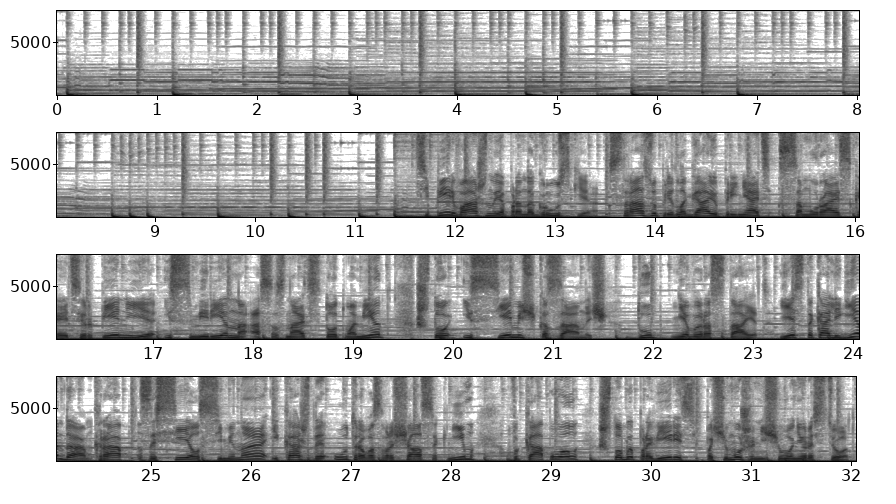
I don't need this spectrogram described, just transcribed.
Теперь важные про нагрузки. Сразу предлагаю принять самурайское терпение и смиренно осознать тот момент, что из семечка за ночь дуб не вырастает. Есть такая легенда, краб засеял семена и каждое утро возвращался к ним, выкапывал, чтобы проверить, почему же ничего не растет.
